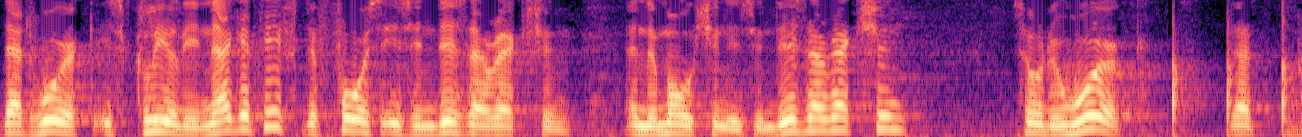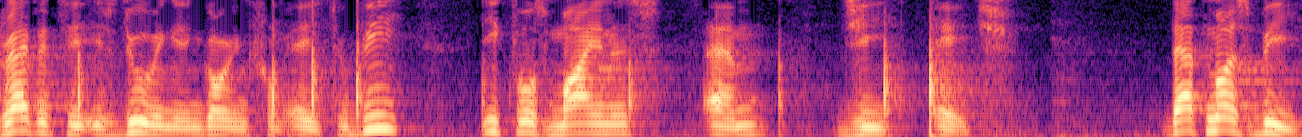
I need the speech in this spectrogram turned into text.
that work is clearly negative. The force is in this direction and the motion is in this direction. So the work that gravity is doing in going from A to B equals minus mgh. That must be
